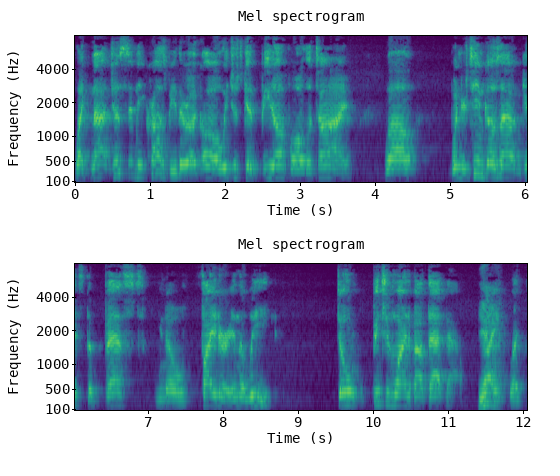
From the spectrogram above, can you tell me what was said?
Like, not just Sidney Crosby. They were like, oh, we just get beat up all the time. Well, when your team goes out and gets the best, you know, fighter in the league, don't bitch and whine about that now. Yeah. Right? Like,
